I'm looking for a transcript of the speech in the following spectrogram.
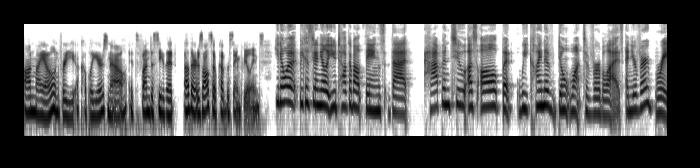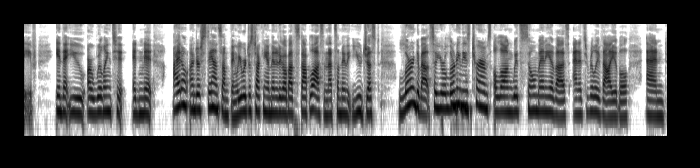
on my own for a couple years now. It's fun to see that others also have the same feelings. You know what? Because Danielle, you talk about things that happen to us all, but we kind of don't want to verbalize. And you're very brave in that you are willing to admit, I don't understand something. We were just talking a minute ago about stop loss, and that's something that you just learned about. So you're learning these terms along with so many of us, and it's really valuable and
